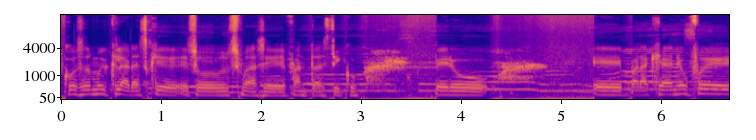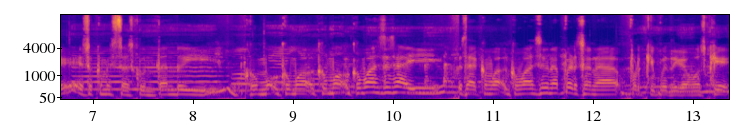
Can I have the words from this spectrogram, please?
cosas muy claras que eso se me hace fantástico. Pero eh, ¿para qué año fue eso que me estás contando y cómo, cómo, cómo, cómo haces ahí? O sea, ¿cómo, ¿cómo, hace una persona? Porque pues digamos que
